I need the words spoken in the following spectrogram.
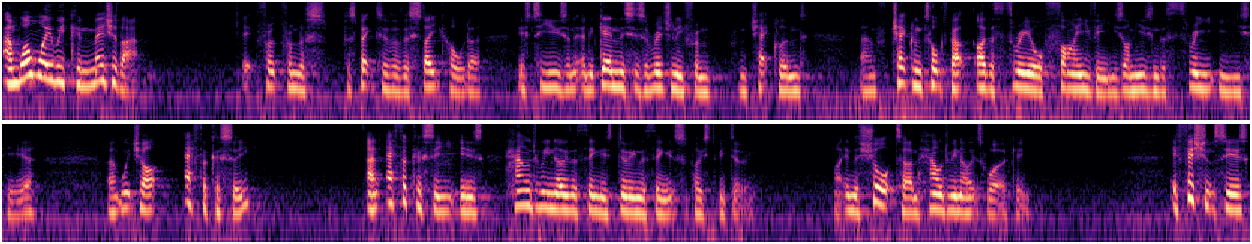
And one way we can measure that from, from the perspective of the stakeholder is to use, and, and again, this is originally from, from Checkland. Um, Checkland talks about either three or five E's. I'm using the three E's here, um, which are efficacy. And efficacy is how do we know the thing is doing the thing it's supposed to be doing? Right, in the short term, how do we know it's working? Efficiency is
